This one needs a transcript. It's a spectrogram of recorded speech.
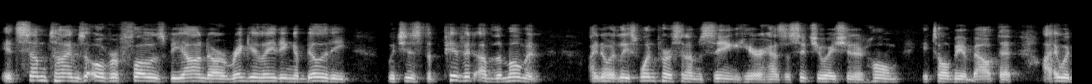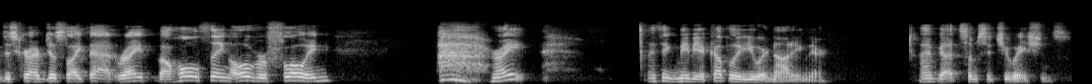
It sometimes overflows beyond our regulating ability, which is the pivot of the moment. I know at least one person I'm seeing here has a situation at home he told me about that I would describe just like that, right? The whole thing overflowing, right? I think maybe a couple of you are nodding there. I've got some situations.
